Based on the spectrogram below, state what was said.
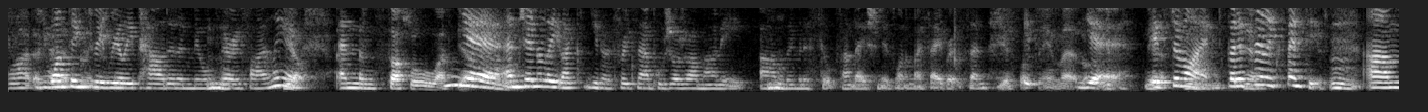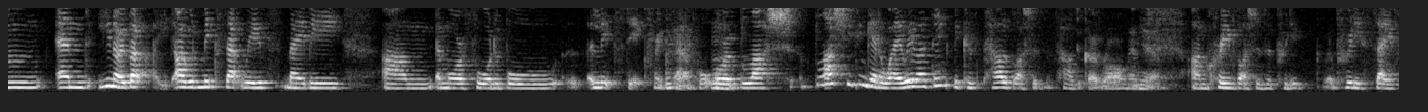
so right. Okay, you want things to be really powdered and milled Mhm. very finely. Yeah. And, and and subtle, like yeah, Mm. and generally, like you know, for example, Giorgio Armani um, Mhm. Luminous Silk Foundation is one of my favorites, and yes, I've seen that. yeah, Yeah. it's divine, but it's Yeah. really expensive. Mm. Um, and you know, but I would mix that with maybe um, a more affordable lipstick, for example, or Mm. a blush. Blush you can get away with, I think, because powder blushes it's hard to go wrong, and Yeah. um, cream blushes are pretty a pretty safe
